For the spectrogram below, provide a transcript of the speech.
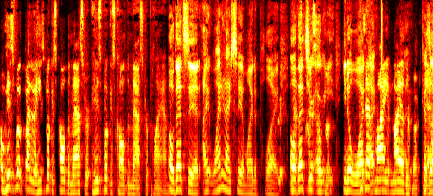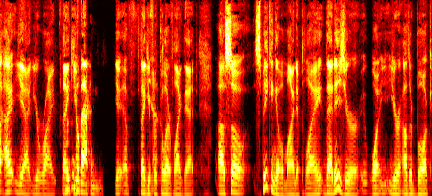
Oh, his book, by the way, his book is called the Master. His book is called the Master Plan. Oh, that's it. I why did I say A Mind at Play? Oh, Yeah, that's your. Oh, you know what? that's my my other book. Because yeah. I, I yeah, you're right. we Thank can you. go back and Yeah, uh, thank you for clarifying that. Uh, so, speaking of a mind at play, that is your your other book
